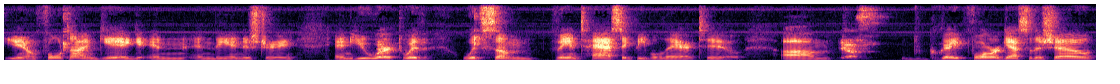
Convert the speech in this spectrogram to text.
you know, full-time gig in in the industry and you worked with with some fantastic people there too. Um yes great former guests of the show,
